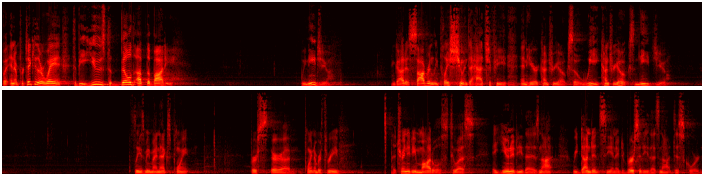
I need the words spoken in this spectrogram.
but in a particular way to be used to build up the body. We need you. And God has sovereignly placed you into Tehachapi and here at Country Oaks. So we, Country Oaks, need you. This leads me to my next point. Verse, or, uh, point number three. The Trinity models to us a unity that is not redundancy and a diversity that's not discord.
